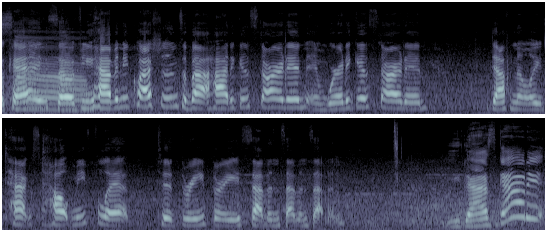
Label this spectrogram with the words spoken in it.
Okay, so if you have any questions about how to get started and where to get started, definitely text help me flip to 33777. You guys got it.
